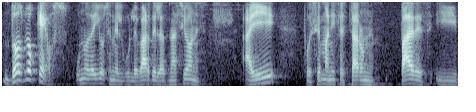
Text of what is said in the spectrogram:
dos bloqueos, uno de ellos en el Boulevard de las Naciones. Ahí pues se manifestaron padres y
